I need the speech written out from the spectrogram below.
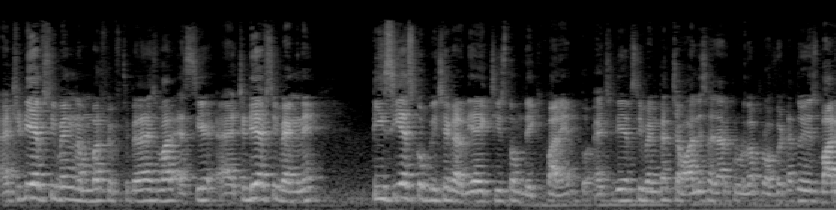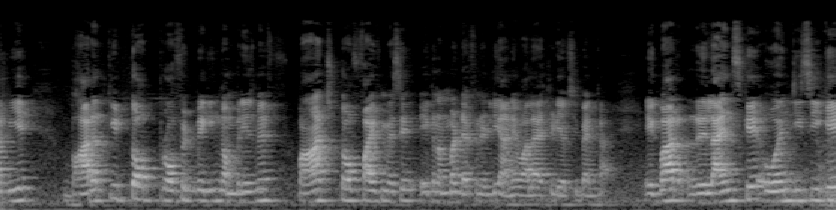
H D F C bank number fifth पे था। इस बार H D F C bank ने टीसीएस को पीछे कर दिया। एक चीज़ तो हम देख पा रहे हैं तो H D F C bank का चवालीस हज़ार करोड़ का प्रॉफिट है। तो इस बार भी ये भारत की टॉप प्रॉफिट मेकिंग कंपनीज़ में पाँच टॉप फाइव में से एक नंबर डेफिनेटली आने वाला है एचडीएफसी बैंक का। एक बार रिलायंस के ओ के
